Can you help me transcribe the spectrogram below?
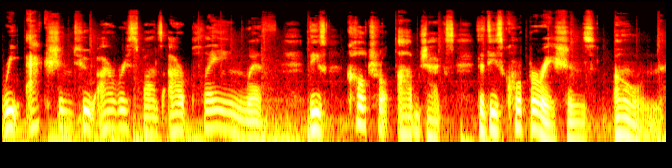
reaction to, our response, our playing with these cultural objects that these corporations own.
